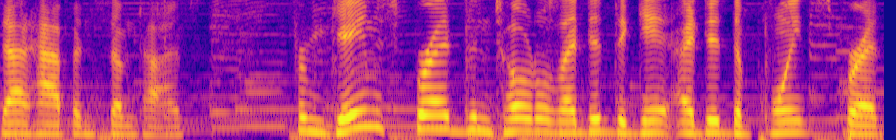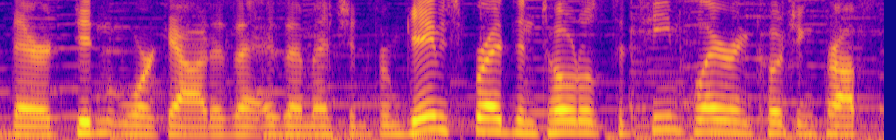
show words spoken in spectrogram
that happens sometimes. From game spreads and totals, I did the game, I did the point spread there. Didn't work out as I, as I mentioned. From game spreads and totals to team player and coaching props.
